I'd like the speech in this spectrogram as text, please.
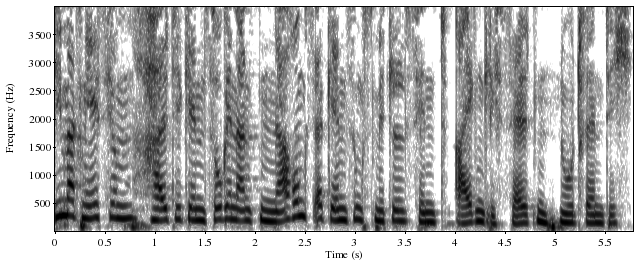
Die magnesiumhaltigen sogenannten Nahrungsergänzungsmittel sind eigentlich selten notwendig.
